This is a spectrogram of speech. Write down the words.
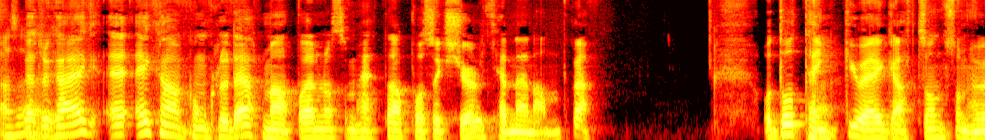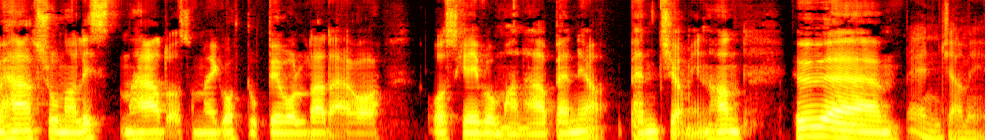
Altså, Vet du hva, jeg, jeg, har konkludert med at det er noe som heter 'på seg sjøl kjenner en andre'. Og da tenker jo jeg at sånn som hun her, journalisten her, da, som har gått opp i Volda der og, og skriver om han her Benja, Benjamin, han, hun, eh, Benjamin.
